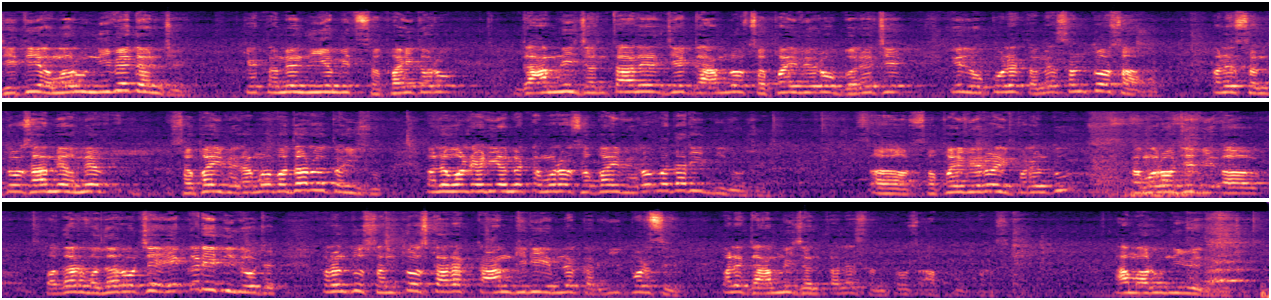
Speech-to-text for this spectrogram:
જેથી અમારું નિવેદન છે કે તમે નિયમિત સફાઈ કરો. ગામની જનતાને જે ગામનો સફાઈ વેરો ભરે છે, એ લોકોને તમે સંતોષ આપો. અને સંતોષ સામે અમે સફાઈ વેરામાં વધારો કરીશું. અને ઓલરેડી અમે તમારો સફાઈ વેરો વધારી દીધો છે. સફાઈ વેરો નહીં, પરંતુ તમારો જે પગાર વધારો છે, એ કરી દીધો છે. પરંતુ સંતોષકારક કામગીરી એમને કરવી પડશે અને ગામની જનતાને સંતોષ આપવો પડશે. આ મારું નિવેદન છે.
